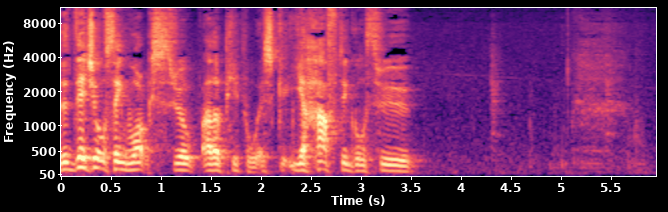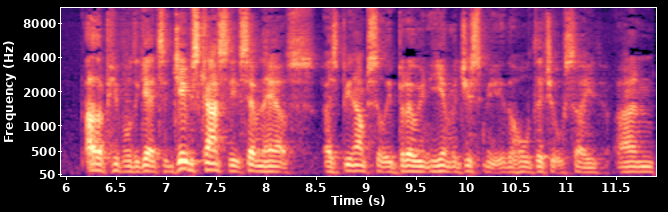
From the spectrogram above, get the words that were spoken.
the digital thing works through other people. It's you have to go through other people to get to. James Cassidy at Seven Hertz has been absolutely brilliant. He introduced me to the whole digital side, and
